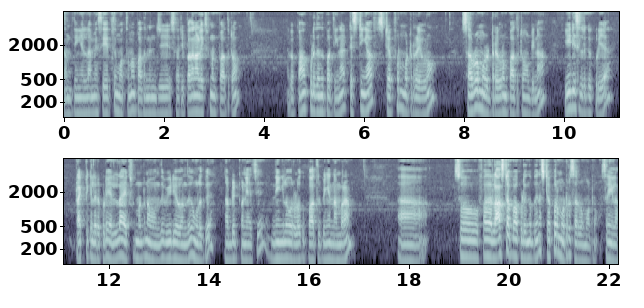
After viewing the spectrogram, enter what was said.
சம்திங் எல்லாமே சேர்த்து மொத்தமாக பதினஞ்சு சாரி பதினாலு எக்ஸ்பெரிமெண்ட் பார்த்துட்டோம். இப்போ பார்க்கக்கூடியது வந்து பார்த்திங்கன்னா டெஸ்டிங் ஆஃப் ஸ்டெப்பர் மோட்டர் டிரைவரும் சர்வோ மோட்டர் டிரைவரும் பார்த்துட்டோம் அப்படின்னா இடிசியில் இருக்கக்கூடிய ப்ராக்டிக்கலில் இருக்கக்கூடிய எல்லா எக்ஸ்பெரிமெண்ட்டும் நம்ம வந்து வீடியோ வந்து உங்களுக்கு அப்டேட் பண்ணியாச்சு. நீங்களும் ஓரளவுக்கு பார்த்துருப்பீங்கன்னு நம்புகிறேன் ஸோ ஃபார் லாஸ்ட்டாக பார்க்கக்கூடியது வந்து பார்த்திங்கன்னா ஸ்டெப்பர் மோட்டரும் சர்வோ மோட்டரும் சரிங்களா?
